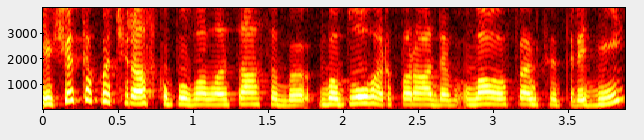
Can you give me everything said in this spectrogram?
Якщо ти хоч раз купувала засоби, бо блогер порадив вау-ефект за три дні,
